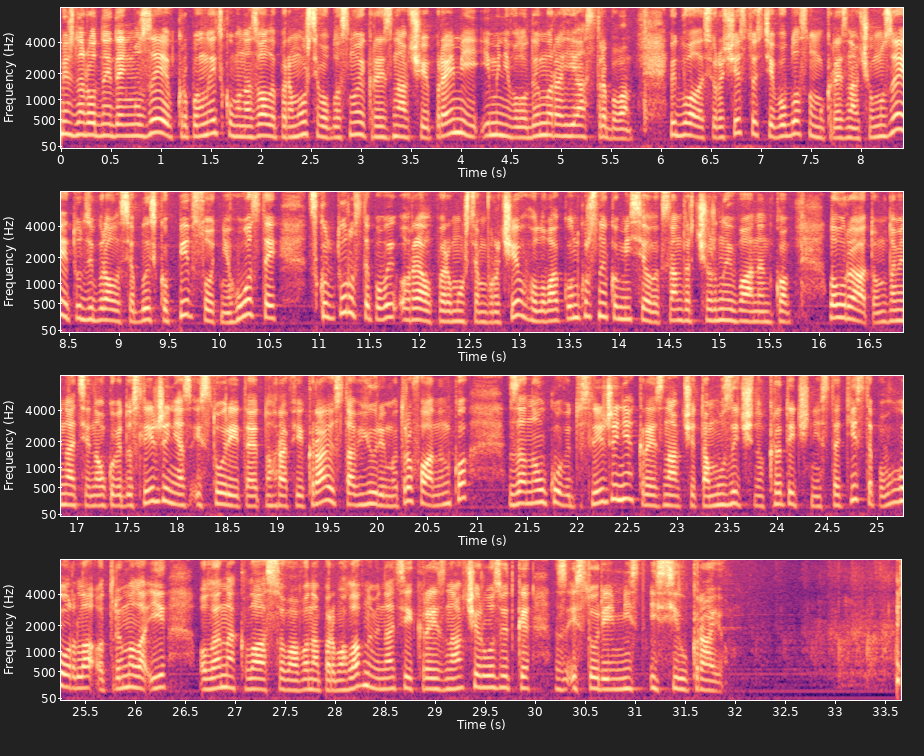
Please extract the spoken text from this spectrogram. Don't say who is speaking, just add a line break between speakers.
Міжнародний день музеїв в Кропивницькому назвали переможців обласної краєзнавчої премії імені Володимира Ястребова. Відбувалися урочистості в обласному краєзнавчому музеї. Тут зібралося близько півсотні гостей. Скульптуру Степовий Орел переможцям вручив голова конкурсної комісії Олександр Чорноїваненко. Лауреатом в номінації наукові дослідження з історії та етнографії краю став Юрій Митрофаненко. За наукові дослідження, краєзнавчі та музично-критичні статті Степового Орла отримала і Олена Класова. Вона перемогла в номінації краєзнавчі розвідки з історії міст і сіл краю.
